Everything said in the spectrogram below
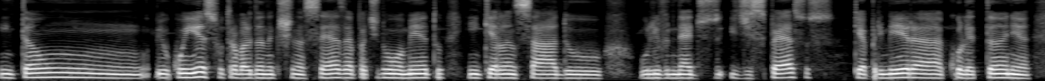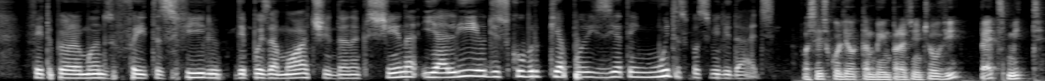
Então, eu conheço o trabalho da Ana Cristina César a partir do momento em que é lançado o livro Inéditos e Dispersos, que é a primeira coletânea feita pelo Armando Freitas Filho, depois da morte da Ana Cristina, e ali eu descubro que a poesia tem muitas possibilidades. Você escolheu também para a gente ouvir Pat Smith,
